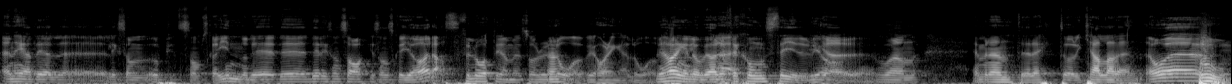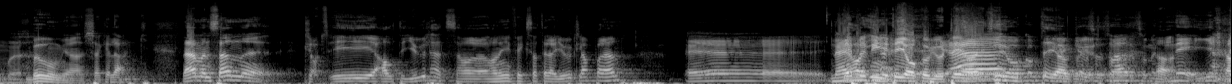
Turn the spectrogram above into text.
en hel del eh, liksom, uppgifter som ska in och det, det, det är liksom saker som ska göras. Förlåt Emil, sa du Ja. lov? Vi har inga lov. Vi har ingen lov, vi har Nej. reflektionstid brukar Ja. vår eminente rektor kalla det. Och, eh, Boom. Boom ja, shakalak. Nej men sen, eh, klart, i allt i julhets, har, har ni fixat era julklappar än? Eh, nej, det har men vi- inte Jakob gjort, det Ja, har inte Jakob Jakob tvekar så gjort. sa det som ett Ja. nej. Ja.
